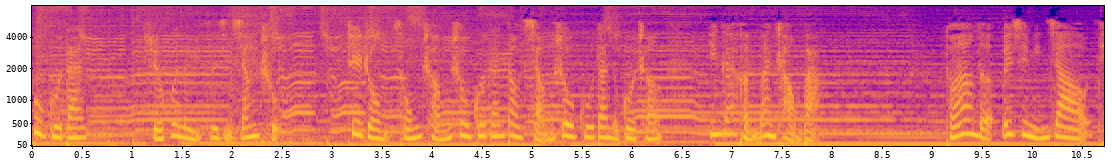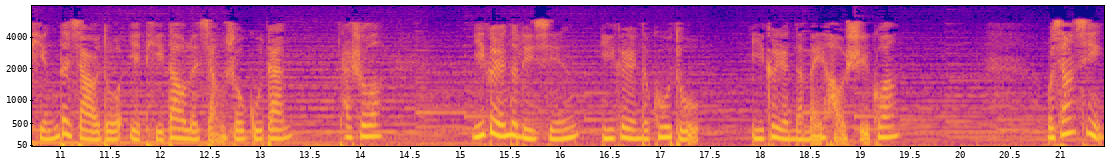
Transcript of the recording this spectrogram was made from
不孤单，学会了与自己相处。这种从承受孤单到享受孤单的过程，应该很漫长吧。”同样的，微信名叫婷的小耳朵也提到了享受孤单。他说：“一个人的旅行，一个人的孤独，一个人的美好时光。”我相信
